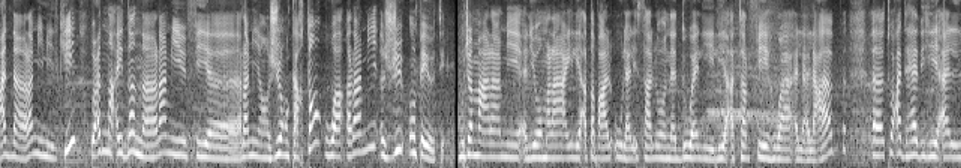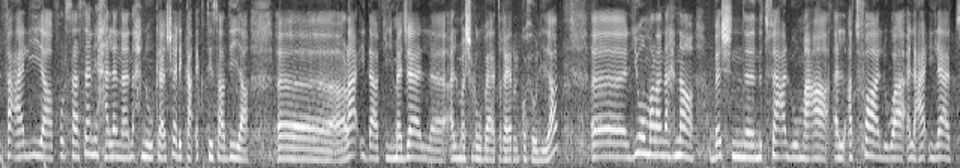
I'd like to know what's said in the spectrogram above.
عندنا رامي Milky وعندنا أيضا رامي في رامي jus en carton ورامي jus en PET مجمع رامي اليوم راعي للطبعة الأولى لصالون الدولي للترفيه والألعاب. تعد هذه الفعالية فرصة سانحة لنا. نحن كشركة اقتصادية رائدة في مجال المشروبات غير الكحولية. اليوم رانا هنا باش نتفاعلوا مع الأطفال والعائلات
